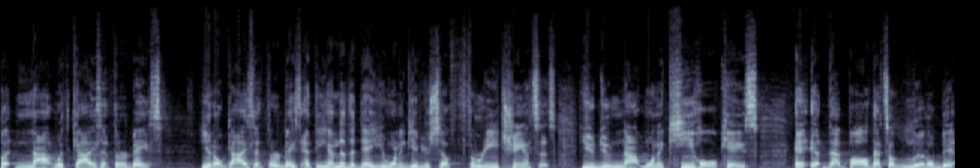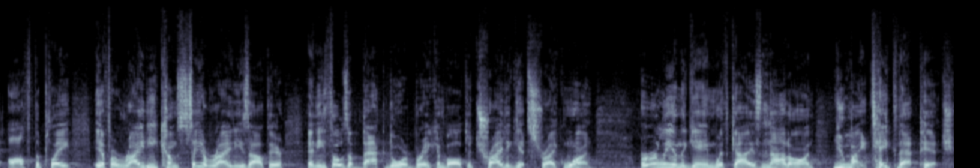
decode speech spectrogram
but not with guys at third base. You know, guys at third base, at the end of the day, you want to give yourself three chances. You do not want a keyhole case. It, that ball that's a little bit off the plate, if a righty comes, say a righty's out there and he throws a backdoor breaking ball to try to get strike one, early in the game with guys not on, you might take that pitch.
